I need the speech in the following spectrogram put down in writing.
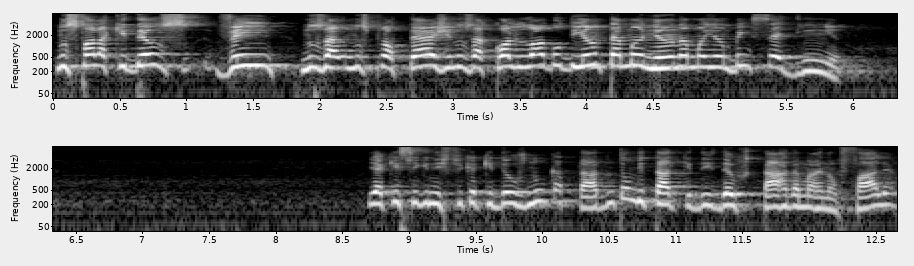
nos fala que Deus vem, nos, nos protege, nos acolhe logo de antemanhã, na manhã bem cedinha. E aqui significa que Deus nunca tarda. Não tem um ditado que diz Deus tarda, mas não falha?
